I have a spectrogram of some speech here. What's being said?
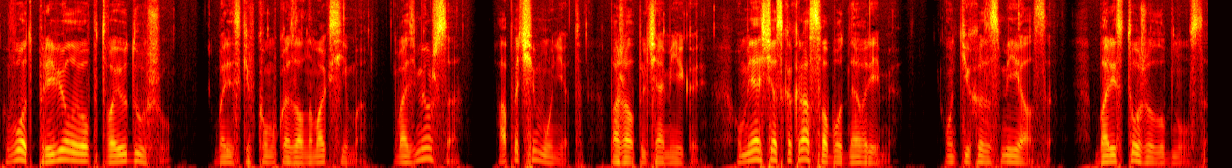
Вот, привел его по твою душу. Борис кивком указал на Максима. Возьмешься? А почему нет? Пожал плечами Игорь. У меня сейчас как раз свободное время. Он тихо засмеялся. Борис тоже улыбнулся.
